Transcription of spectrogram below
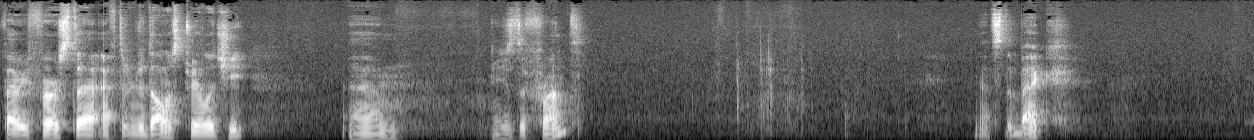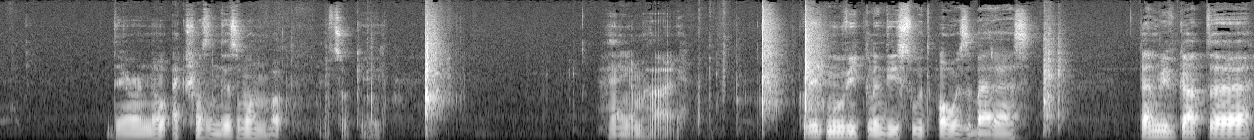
very first uh, after the Dollars trilogy. Um, here's the front. That's the back. There are no extras in this one, but it's okay. Hang 'em high. Great movie, Clint Eastwood, always a badass. Then we've got uh,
